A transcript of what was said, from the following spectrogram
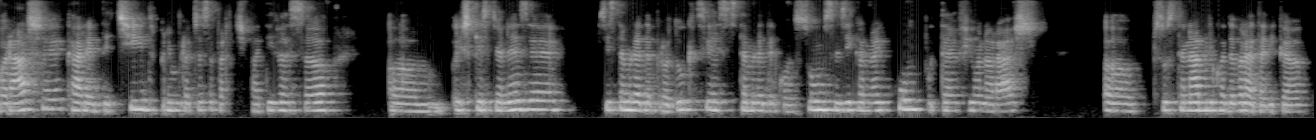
orașe care decid prin procese participative să um, își chestioneze sistemele de producție, sistemele de consum, să zică noi cum putem fi un oraș uh, sustenabil cu adevărat, adică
